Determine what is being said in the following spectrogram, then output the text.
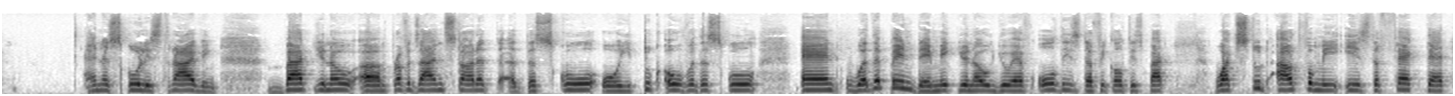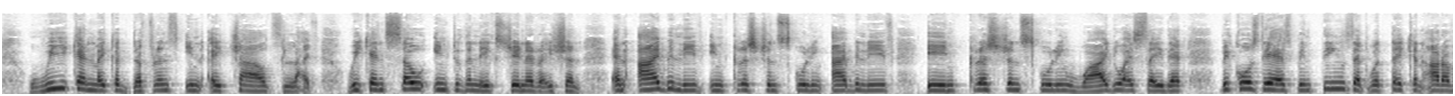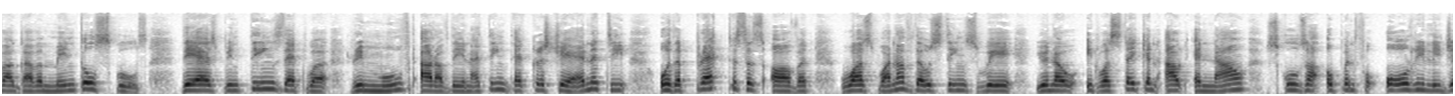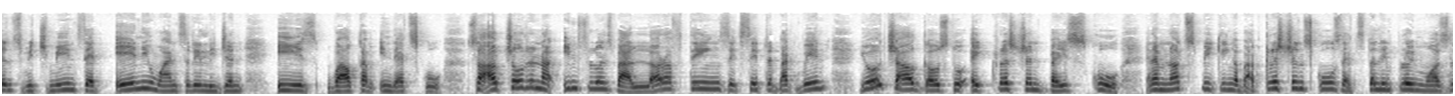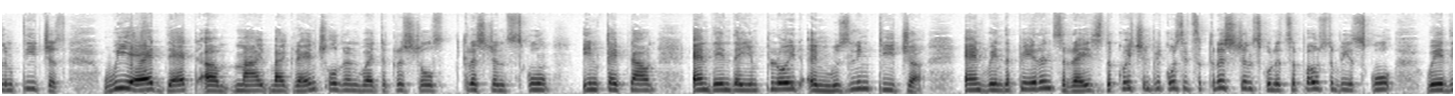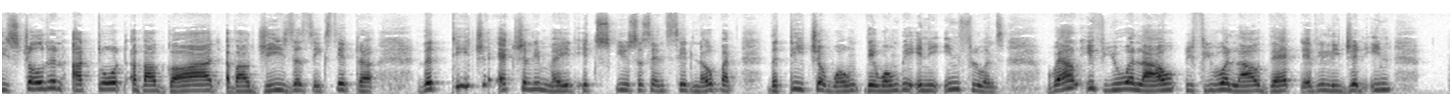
and a school is thriving. But you know, um, Prophet Zion started uh, the school, or he took over the school, and with the pandemic, you know, you have all these difficulties. But what stood out for me is the fact that we can make a difference in a child's life. We can sow into the next generation. And I believe in Christian schooling. I believe in Christian schooling. Why do I say that? Because there has been things that were taken out of our governmental schools. There has been things that were removed out of there. And I think that Christianity or the practices of it was one of those things where, you know, it was taken out and now schools are open for all religions, which means that anyone's religion is welcome in that school. So our children are influenced by a lot of things, etc. But when your child goes to a Christian based school, and I'm not speaking about Christian schools that still employ Muslim teachers, we had that. Um, my my grandchildren were at the Christian Christian school in Cape Town, and then they employed a Muslim teacher. And when the parents raised the question, because it's a Christian school, it's supposed to be a school where these children are taught about God, about Jesus, etc., the teacher actually made excuses and said, No, but the teacher won't, there won't be any influence. Well, if you allow, if you allow that religion in,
